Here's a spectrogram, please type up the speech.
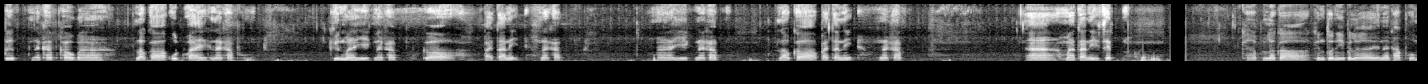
ปึ๊บนะครับเข้ามาเราก็อุดไว้นะครับผมขึ้นมาอีกนะครับ ก็ไปตานี้นะครับ มาอีกนะครับ เราก็ไปตานี้นะครับอ่ามาตานี้เสร็จครับแล้วก็ขึ้นตัวนี้ไปเลยนะครับ ผม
